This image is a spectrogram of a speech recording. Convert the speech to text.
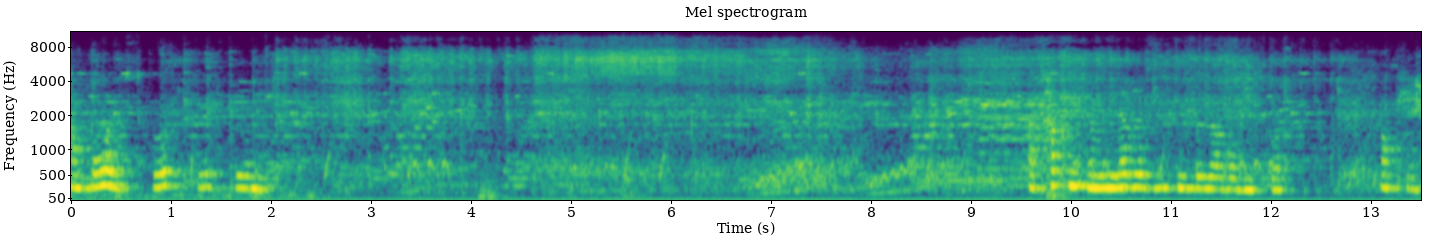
Obwohl, es wird gut gehen. Attacke mit einem Level 7 Belagerungsbot. Okay.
